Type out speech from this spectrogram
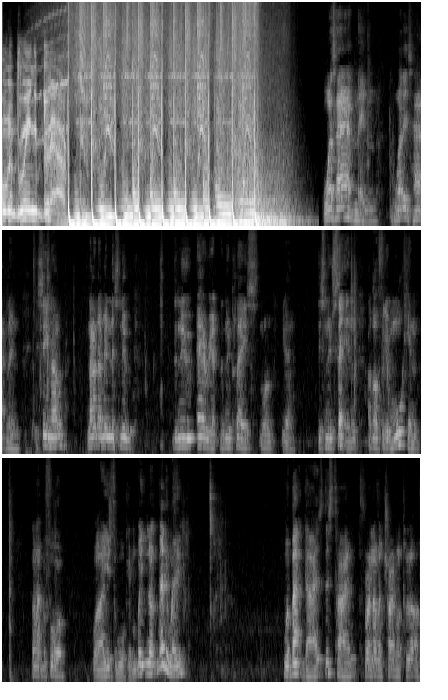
gonna bring it back. What's happening? What is happening? You see now, now that I'm in this new, the new area, the new place. Well, yeah, this new setting. I gotta freaking walking. Not like before. Well, I used to walk in, but you know. Anyway, we're back, guys. This time for another try not to laugh.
